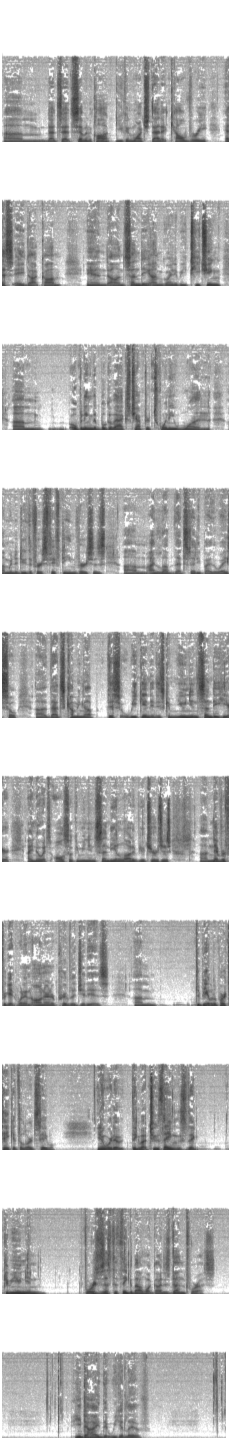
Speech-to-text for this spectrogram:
Um, that's at 7 o'clock. You can watch that at calvarysa.com. And on Sunday, I'm going to be teaching, um, opening the book of Acts, chapter 21. I'm going to do the first 15 verses. Um, I love that study, by the way. So uh, that's coming up this weekend. It is Communion Sunday here. I know it's also Communion Sunday in a lot of your churches. Um, never forget what an honor and a privilege it is um, to be able to partake at the Lord's table. You know, we're to think about two things that communion forces us to think about what God has done for us. He died that we could live.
